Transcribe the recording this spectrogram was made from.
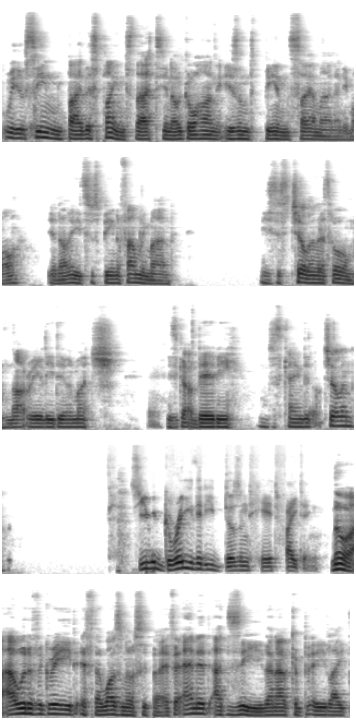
we've seen by this point that, you know, Gohan isn't being Saiyaman anymore. You know, he's just being a family man. He's just chilling at home, not really doing much. He's got a baby, just kind of chilling. So you agree that he doesn't hate fighting? No, I would have agreed if there was no Super. If it ended at Z, then I could be like,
